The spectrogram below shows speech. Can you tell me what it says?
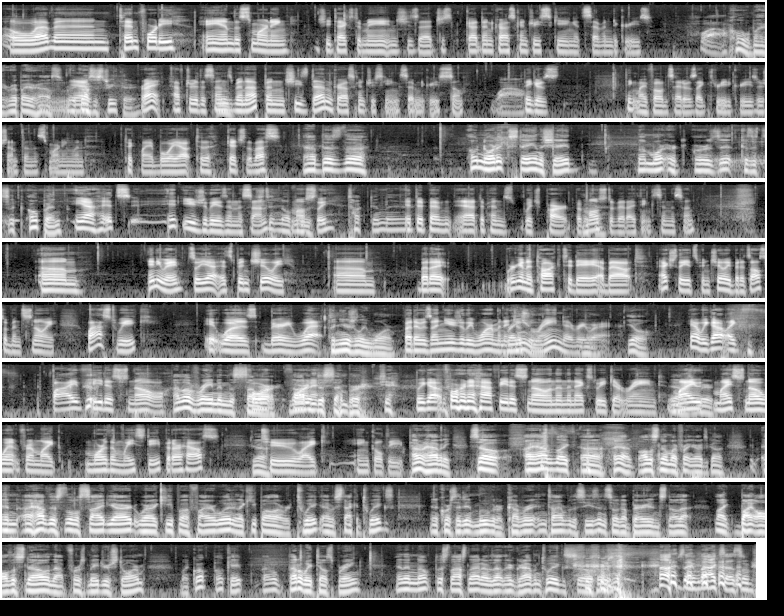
11 10:40 a.m. this morning. She texted me and she said, "Just got done cross country skiing at seven degrees." Wow. Oh, by right by your house, right Yeah. across the street there. Right after the sun's Mm. been up and she's done cross country skiing seven degrees. So Wow. I think it was. I think my phone said it was like three degrees or something this morning when took my boy out to the, catch the bus. Now, does the oh Nordic stay in the shade? Not more, or, or is it because it's uh, open? Yeah, it's it usually is in the sun Just didn't know if it mostly. tucked in there. It depend. Yeah, it depends which part, but Okay. most of it I think is in the sun. Um. Anyway, so yeah, it's been chilly. Um, but I we're gonna talk today about. Actually, it's been chilly, but it's also been snowy. Last week, it was very wet, unusually warm. but it was unusually warm, and it just rained everywhere. Yo, Yeah, we got like five feet of snow. I love rain in the summer, Four- four not in a- December. We got four and a half feet of snow, and then the next week it rained. Yeah, my my snow went from like more than waist deep at our house Yeah. to like ankle deep. I don't have any. So I have like uh I have all the snow in my front yard's gone. And I have this little side yard where I keep uh, firewood and I keep all our twig I have a stack of twigs. And of course I didn't move it or cover it in time for the season, so it got buried in snow that like by all the snow in that first major storm. I'm like, well, okay, that'll that'll wait till spring. And then nope, just last night I was out there grabbing twigs, so I was, I was able to access them.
